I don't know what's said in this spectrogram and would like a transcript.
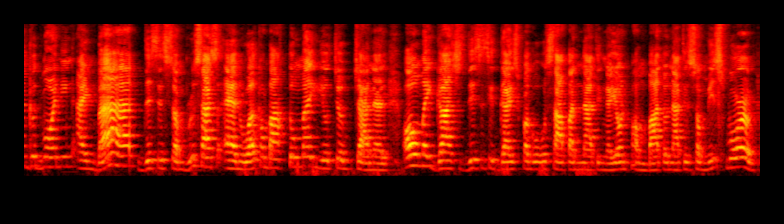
Everyone! Good morning! I'm back! This is Sam Brusas and welcome back to my YouTube channel. Oh my gosh! This is it guys. Pag-uusapan natin ngayon, pambato natin sa Miss World.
